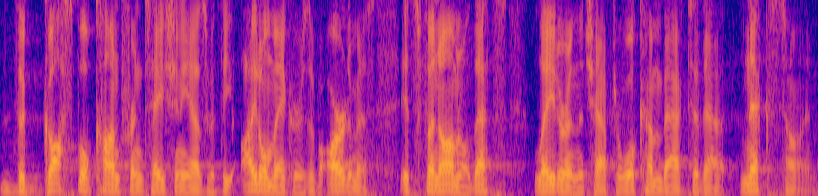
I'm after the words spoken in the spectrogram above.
the gospel confrontation he has with the idol makers of Artemis. It's phenomenal. That's later in the chapter. We'll come back to that next time.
